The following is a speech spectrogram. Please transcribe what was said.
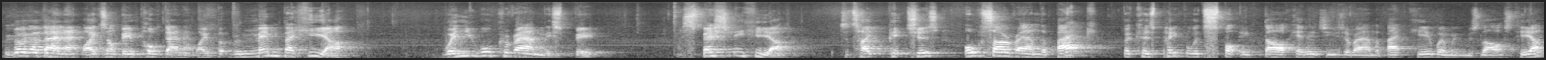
We've got to go down that way because I'm being pulled down that way. But remember here, when you walk around this bit, especially here, to take pictures, also around the back, because people had spotted dark energies around the back here when we was last here.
